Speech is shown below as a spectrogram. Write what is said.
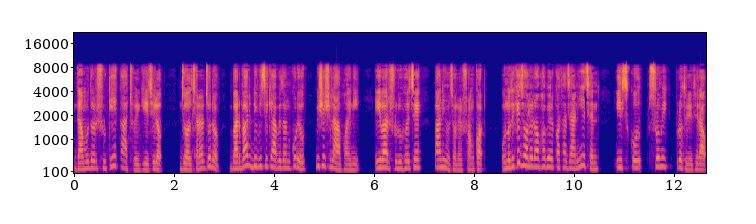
দামোদর শুকিয়ে কাঠ হয়ে গিয়েছিল। জল ছাড়ার জন্য বারবার ডিভিসিকে আবেদন করেও বিশেষ লাভ হয়নি। এবার শুরু হয়েছে পানীয় জলের সংকট। অন্যদিকে জলের অভাবের কথা জানিয়েছেন ইসকো শ্রমিক প্রতিনিধিরাও।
